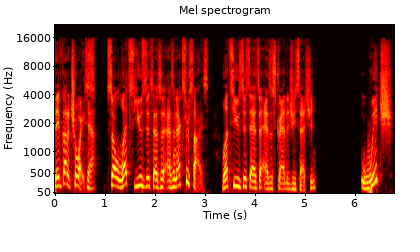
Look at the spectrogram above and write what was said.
They've got a choice. Yeah. So let's use this as a, as an exercise. Let's use this as a, as a strategy session. Which,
